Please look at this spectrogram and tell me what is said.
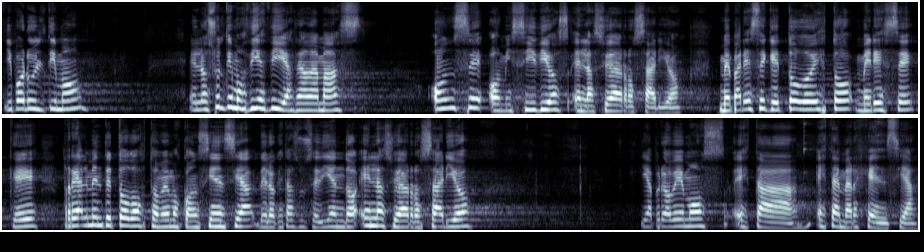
Y por último, en los últimos 10 días nada más, 11 homicidios en la ciudad de Rosario. Me parece que todo esto merece que realmente todos tomemos conciencia de lo que está sucediendo en la ciudad de Rosario y aprobemos esta, esta emergencia,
